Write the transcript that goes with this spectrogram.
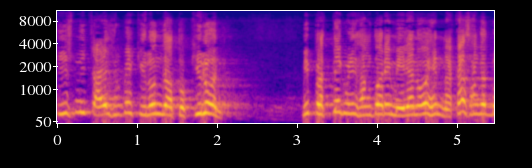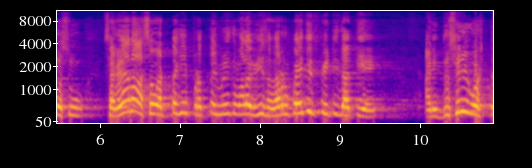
तीसनी चाळीस रुपये किलोन जातो किलोन. मी प्रत्येक वेळी सांगतो अरे मेल्यानो हे नका सांगत बसू. सगळ्यांना असं वाटतं की प्रत्येक वेळी तुम्हाला वीस हजार रुपयाचीच पेटी जाते आणि दुसरी गोष्ट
